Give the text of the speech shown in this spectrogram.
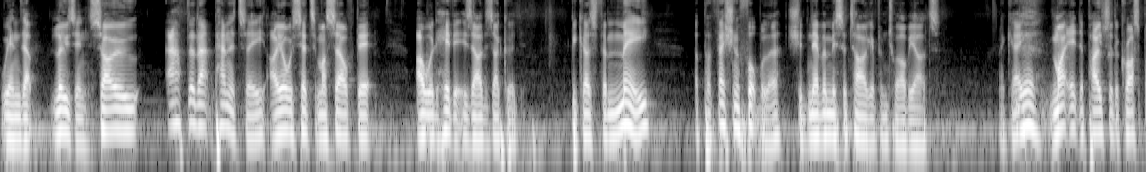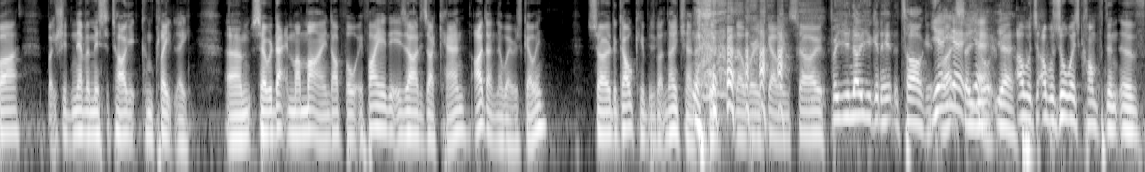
we ended up losing. So after that penalty, I always said to myself that I would hit it as hard as I could, because for me, a professional footballer should never miss a target from 12 yards. Okay, Yeah. might hit the post or the crossbar, but should never miss a target completely. Um, so with that in my mind, I thought if I hit it as hard as I can, I don't know where it's going. So the goalkeeper's got no chance to know where he's going. So But you know you're going to hit the target, yeah, right? yeah, so yeah. You're, yeah. I was I was always confident of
